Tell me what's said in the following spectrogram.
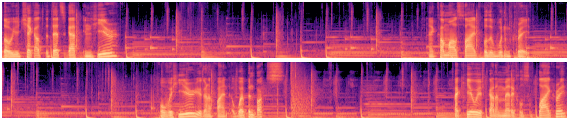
So you check out the dead scav in here. And come outside for the wooden crate. Over here, you're gonna find a weapon box. Back here, we've got a medical supply crate.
